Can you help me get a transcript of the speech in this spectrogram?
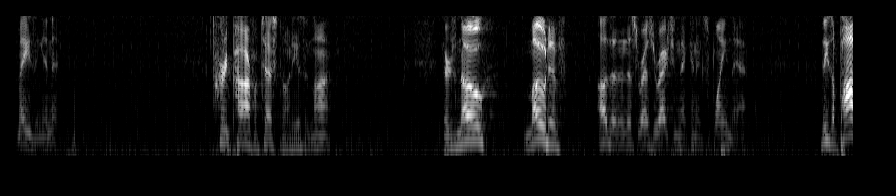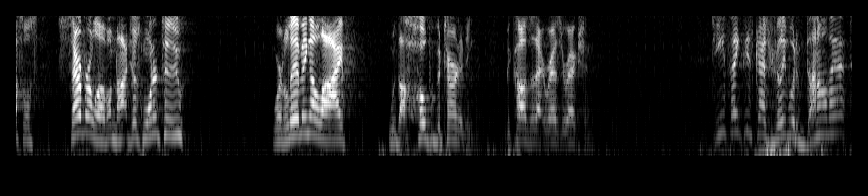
Amazing, isn't it? Pretty powerful testimony, is it not? There's no motive other than this resurrection that can explain that. These apostles, several of them, not just one or two, were living a life with a hope of eternity because of that resurrection. Do you think these guys really would have done all that?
